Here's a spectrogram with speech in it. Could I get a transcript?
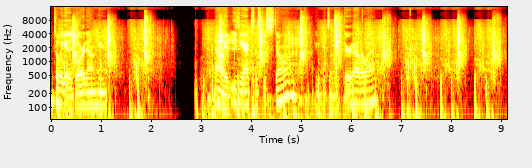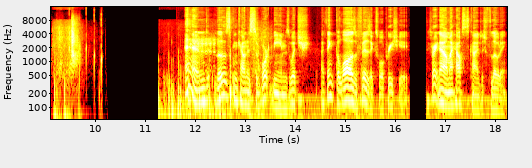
Until we get a door down here. Now we have easy access to stone. I can get some dirt out of the way. And those can count as support beams, which I think the laws of physics will appreciate. Right now my house is kind of just floating.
